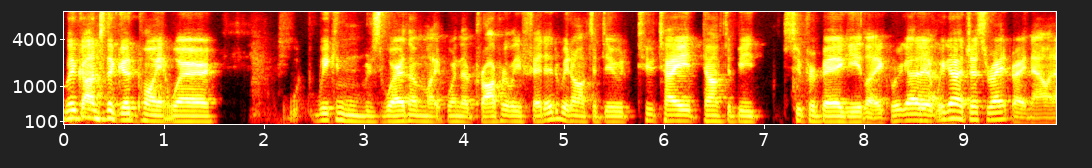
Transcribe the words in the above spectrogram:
we've gotten to the good point where we can just wear them like when they're properly fitted. We don't have to do too tight, don't have to be super baggy. Like we got it, Yeah. we got it just right right now. And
